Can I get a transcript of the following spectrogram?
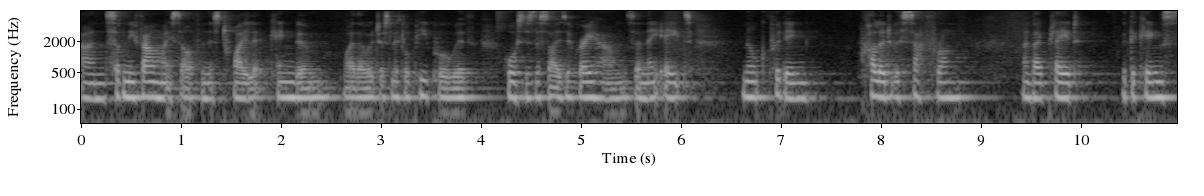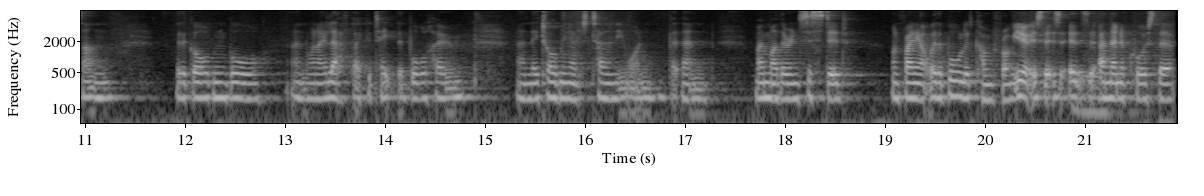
And suddenly found myself in this twilight kingdom where there were just little people with horses the size of greyhounds, and they ate milk pudding coloured with saffron. And I played with the king's son with a golden ball. And when I left, I could take the ball home. And they told me never to tell anyone. But then my mother insisted on finding out where the ball had come from. You know, it's, it's, it's, and then of course the,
